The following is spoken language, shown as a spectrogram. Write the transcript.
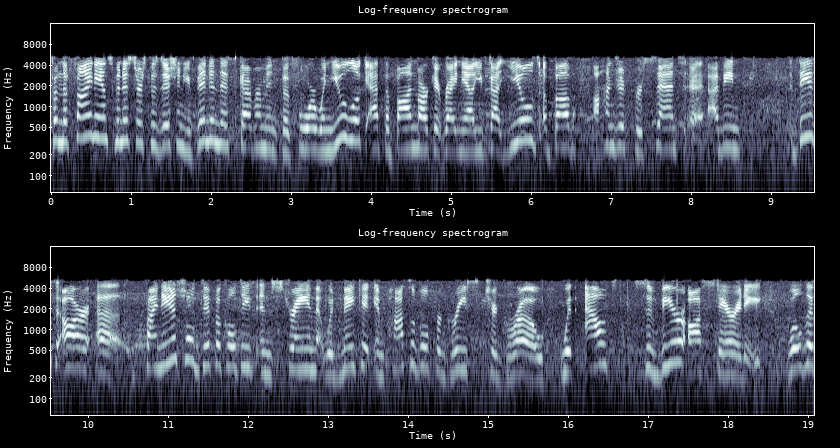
from the finance minister's position, you've been in this government before. When you look at the bond market right now, you've got yields above 100%. Uh, I mean, these are uh, financial difficulties and strain that would make it impossible for Greece to grow without severe austerity. Will the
